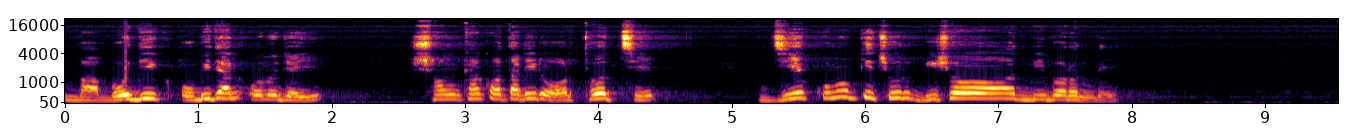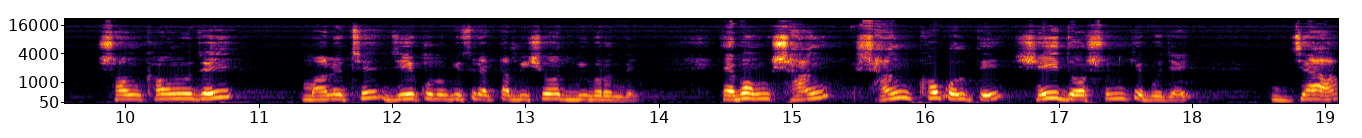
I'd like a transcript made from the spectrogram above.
বা বৈদিক অভিধান অনুযায়ী সংখ্যা কথাটির অর্থ হচ্ছে যে কোনো কিছুর বিশদ বিবরণ দেয়। সংখ্যা অনুযায়ী মানে হচ্ছে যে কোনো কিছুর একটা বিশদ বিবরণ দেয়। এবং সাং- সাংখ্য বলতে সেই দর্শনকে বোঝায় যা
